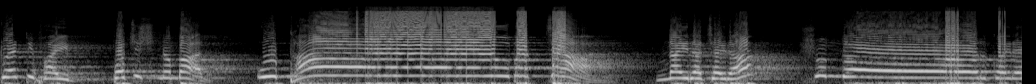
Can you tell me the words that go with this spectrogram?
twenty five পঁচিশ নাম্বার উঠাও বাচ্চা। নাইরা চাইরা সুন্দর কইরে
